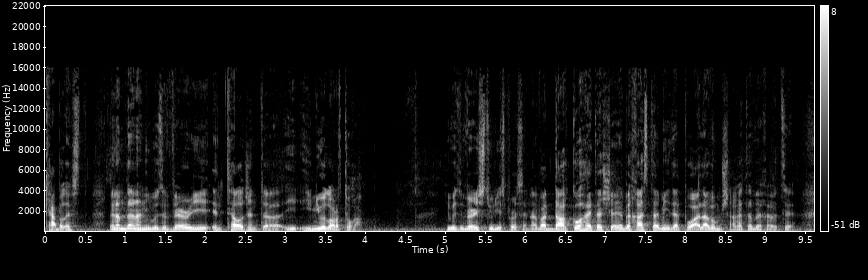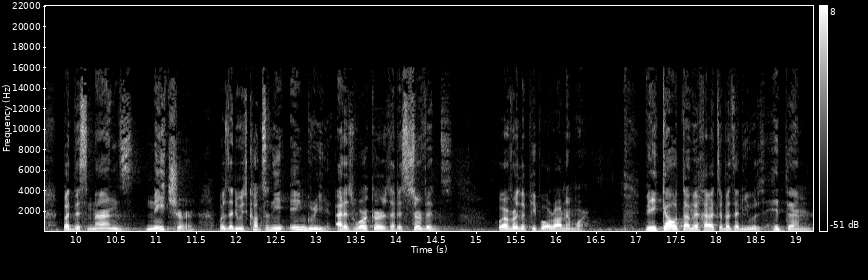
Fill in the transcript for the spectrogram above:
Kabbalist. And he was a very intelligent, uh, he, he knew a lot of Torah. He was a very studious person. But this man's nature was that he was constantly angry at his workers, at his servants, whoever the people around him were. And he would hit them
